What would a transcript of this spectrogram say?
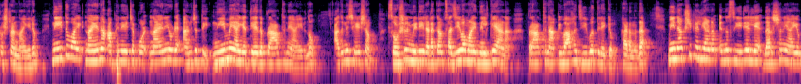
കൃഷ്ണൻ നായരും. നീതുവായി നയന അഭിനയിച്ചപ്പോൾ നയനയുടെ അനുജത്തി നീമയായി എത്തിയത് പ്രാർത്ഥനയായിരുന്നു. അതിനുശേഷം സോഷ്യൽ മീഡിയയിലടക്കം സജീവമായി നിൽക്കെയാണ് പ്രാർത്ഥന വിവാഹ ജീവിതത്തിലേക്കും കടന്നത്. മീനാക്ഷി കല്യാണം എന്ന സീരിയലിലെ ദർശനയായും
